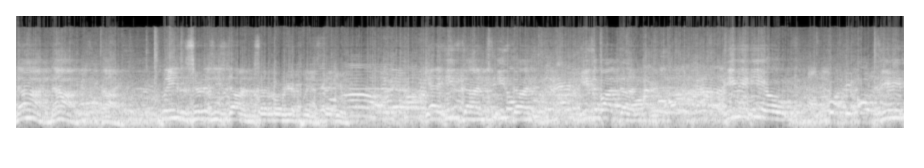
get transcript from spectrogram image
Nah, nah, nah. Please, as soon as he's done, send him over here, please. Thank you. Yeah, he's done. He's done. He's about done. Even Hio. Even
